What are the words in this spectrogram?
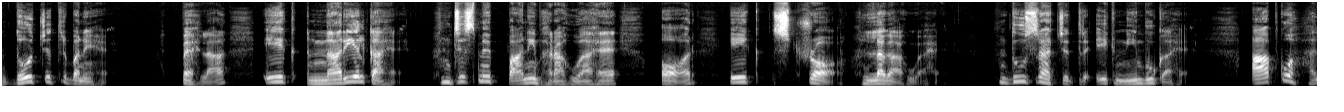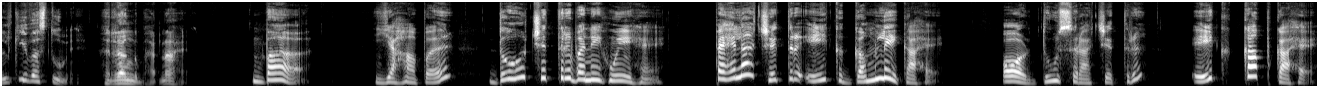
दो चित्र बने हैं। पहला एक नारियल का है जिसमें पानी भरा हुआ है और एक स्ट्रॉ लगा हुआ है। दूसरा चित्र एक नींबू का है। आपको हल्की वस्तु में रंग भरना है। ब यहाँ पर दो चित्र बने हुए हैं। पहला चित्र एक गमले का है और दूसरा चित्र एक कप का है।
